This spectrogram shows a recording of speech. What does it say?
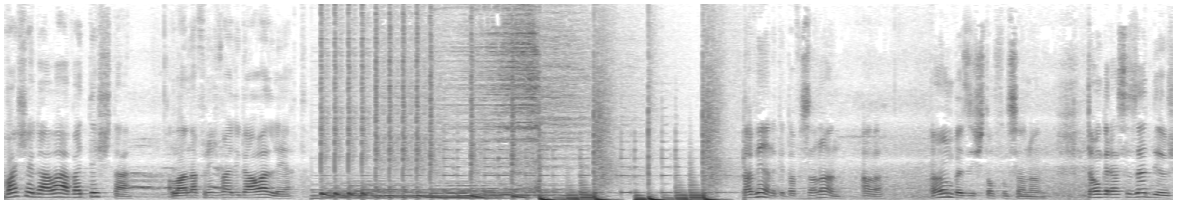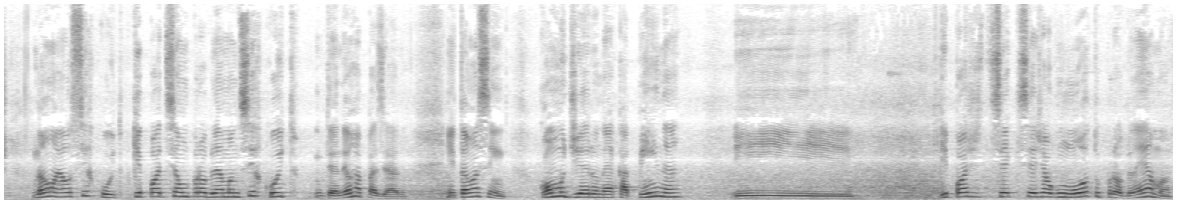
Vai chegar lá, vai testar. Lá na frente vai ligar o alerta. Tá vendo que tá funcionando? Olha lá. Ambas estão funcionando. Então, graças a Deus, não é o circuito, porque pode ser um problema no circuito, entendeu, rapaziada? Então, assim, como o dinheiro não é capim, né? E e pode ser que seja algum outro problema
